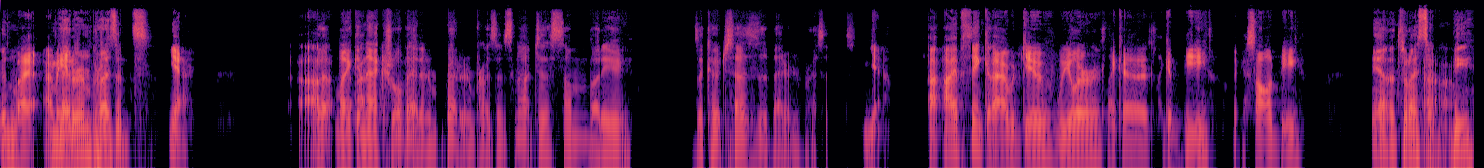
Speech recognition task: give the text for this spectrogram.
Good, But I mean, veteran presence, yeah, uh, but like an actual veteran veteran presence, not just somebody the coach says is a veteran presence. I, I think I would give Wheeler like a like a B, like a solid B. Yeah, that's what I said. Um, B.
